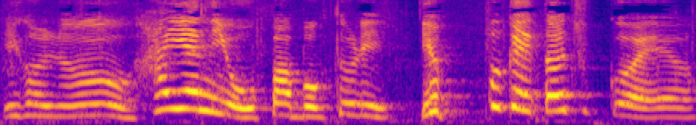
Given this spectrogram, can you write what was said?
이걸로 하얀이 오빠 목도리 예쁘게 떠줄 거예요.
